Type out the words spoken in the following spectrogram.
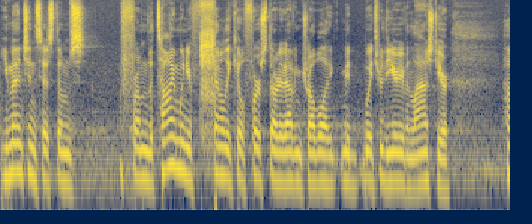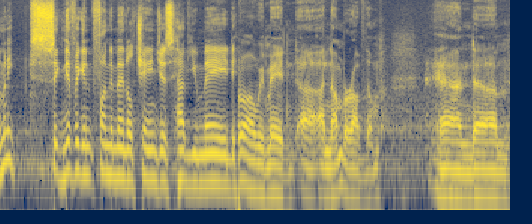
You mentioned systems. From the time when your penalty kill first started having trouble, I think midway through the year, even last year, how many significant fundamental changes have you made? Well, we made uh, a number of them, and um,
